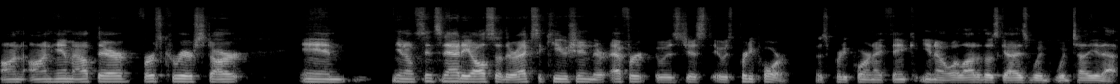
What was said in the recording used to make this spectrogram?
on on him out there, first career start, and you know Cincinnati also their execution, their effort, it was just it was pretty poor. It was pretty poor, and I think you know a lot of those guys would would tell you that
